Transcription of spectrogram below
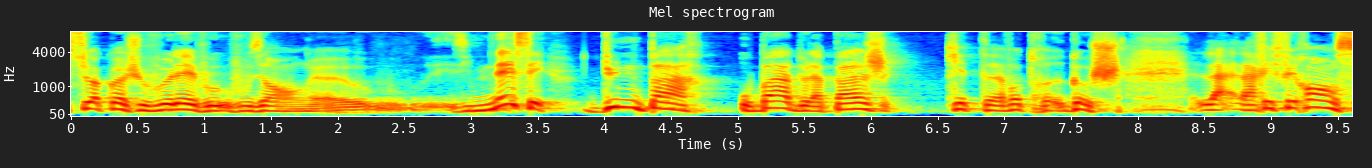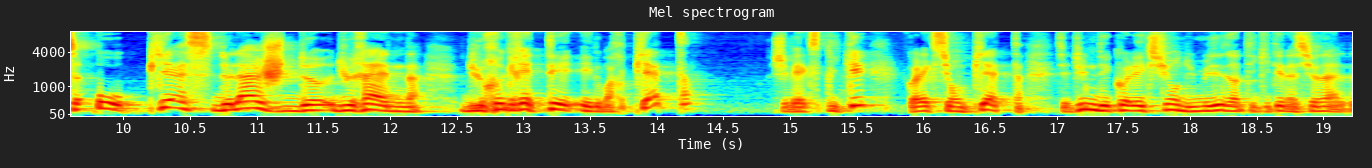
ce à quoi je voulais vous, vous en euh, c'est d'une part, au bas de la page qui est à votre gauche, la, référence aux pièces de l'âge du renne du regretté Édouard Piette. Je vais expliquer. Collection Piette, c'est une des collections du Musée d'Antiquité nationale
